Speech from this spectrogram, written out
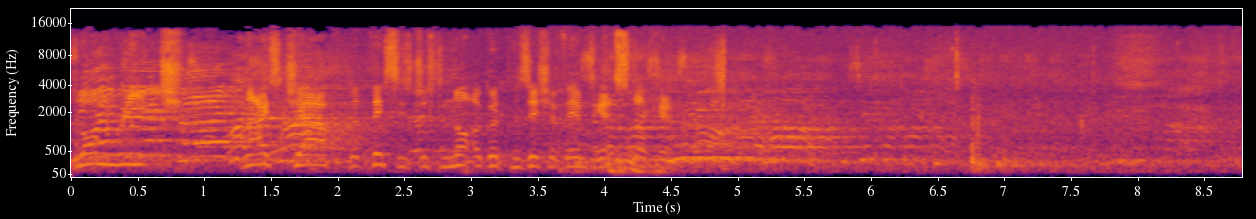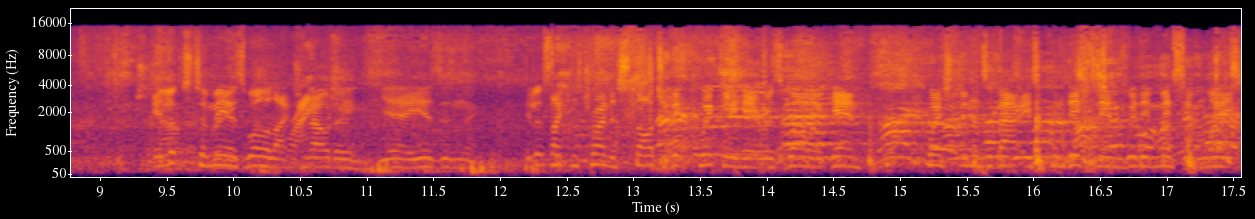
long reach, nice jab, but this is just not a good position for him to get stuck in. It looks to me as well like Ronaldo. Yeah, he is, isn't he? It looks like he's trying to start a bit quickly here as well. Again, questions about his conditioning with him missing weight.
